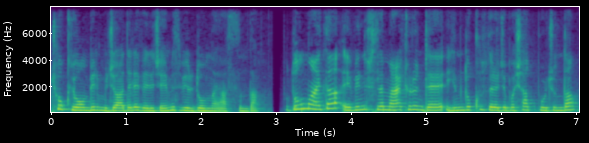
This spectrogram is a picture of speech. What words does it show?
çok yoğun bir mücadele vereceğimiz bir dolunay aslında. Bu dolunayda e, Venüs ile Merkür'ün de 29 derece Başak Burcu'nda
